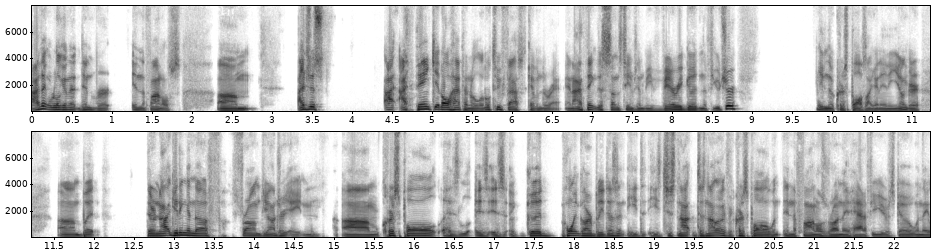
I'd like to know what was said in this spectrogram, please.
I think we're looking at Denver in the finals. Um, I just, I, I think it all happened a little too fast with Kevin Durant, and I think the Suns team is going to be very good in the future, even though Chris Paul's not getting any younger. Um, but they're not getting enough from DeAndre Ayton. Um, Chris Paul has is is a good point guard, but he doesn't. He he's just not does not like the Chris Paul in the finals run they had a few years ago when they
